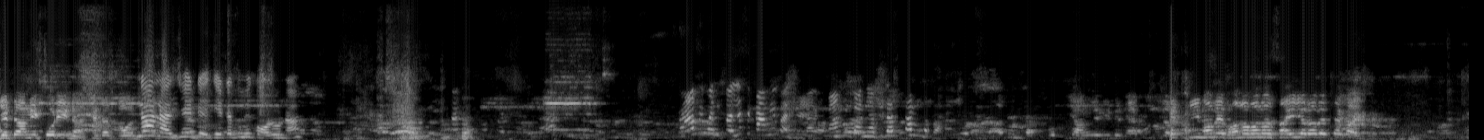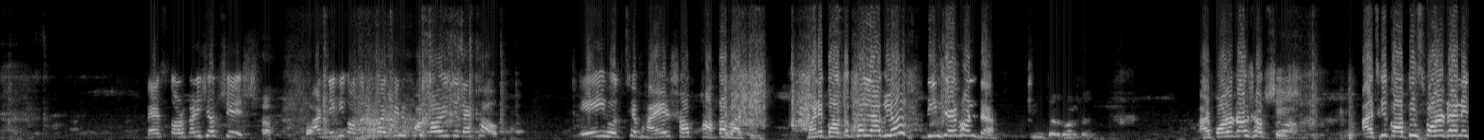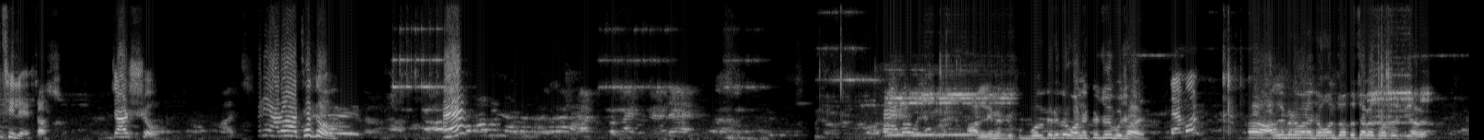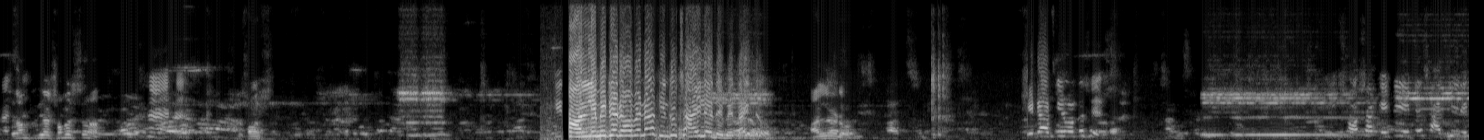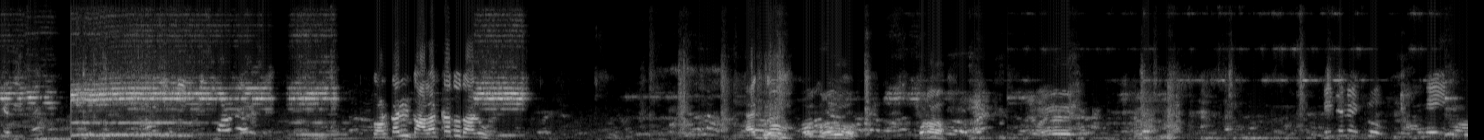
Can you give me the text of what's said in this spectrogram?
যেটা আমি করি না সেটা না না যেটা যেটা তুমি করো না। টিম ভালো ভালো সাইজের হবে টাকা ব্যাস তরকারি সব শেষ। আর দেখি কতটুকু আছে ফাঁকা হয়েছে দেখাও। এই হচ্ছে ভাইয়ের সব ফাঁকা বাটি। মানে কতক্ষণ লাগল? তিন চার ঘণ্টা? তিন চার ঘণ্টা। আর পরোটাও সব শেষ? আজকে ক পিস পরোটা এনেছিলে? চারশো। চারশো। আরে আরও আছে তো? হ্যাঁ? আনলিমিটেড বলতে গেলে তো অনেক কিছুই বোঝায়। যেমন? হ্যাঁ আনলিমিটেড মানে যখন যত চাবে তত দিয়ে যাবে। এরকম তো সমস্যা না। হ্যাঁ হ্যাঁ। সমস্যা। কিন্তু আনলিমিটেড হবে না কিন্তু চাইলে দেবে তাই তো? আনলিমিটেড হবে। এটা আজকের মতো শেষ? শশা কেটে এটা সাজিয়ে রেখে দিচ্ছে তরকারির কালারটা তো দারুণ। একদম। এটা না একটু নেই জায়গা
